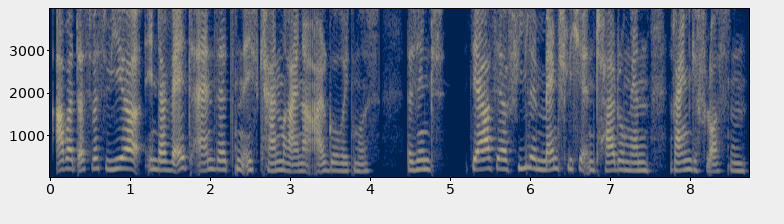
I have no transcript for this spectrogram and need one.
Aber das, was wir in der Welt einsetzen, ist kein reiner Algorithmus. Da sind sehr, sehr viele menschliche Entscheidungen reingeflossen.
